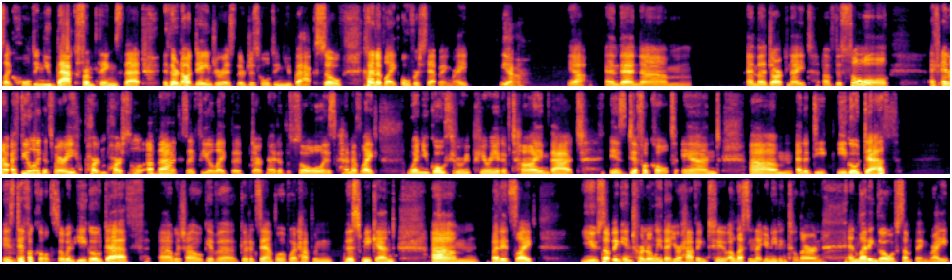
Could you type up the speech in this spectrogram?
it's like holding you back from things that they're not dangerous they're just holding you back. So kind of like overstepping right? Yeah. Yeah. And then um and the dark night of the soul and I feel like it's very part and parcel of that because I feel like the dark night of the soul is kind of like when you go through a period of time that is difficult and um and a de- ego death is difficult so an ego death uh, which i'll give a good example of what happened this weekend um but it's like you something internally that you're having to a lesson that you're needing to learn and letting go of something right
